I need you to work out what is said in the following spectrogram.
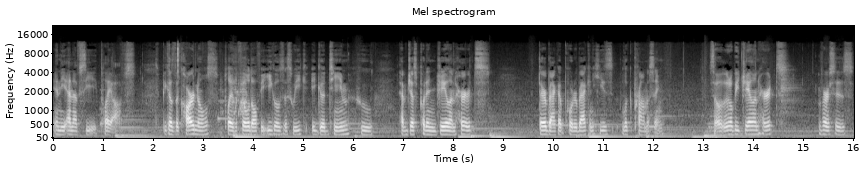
in the NFC playoffs because the Cardinals play the Philadelphia Eagles this week, a good team who have just put in Jalen Hurts, their backup quarterback, and he's looked promising. So it'll be Jalen Hurts versus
